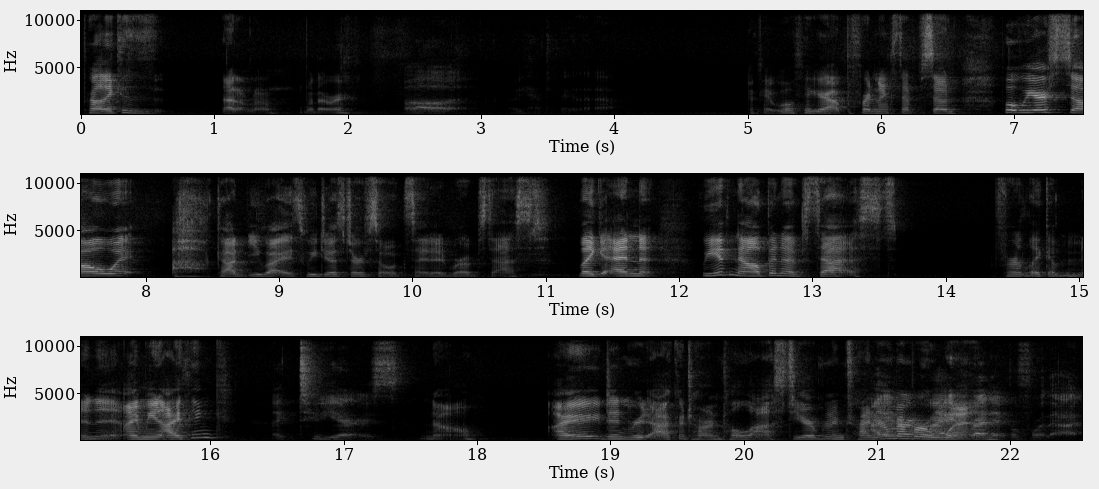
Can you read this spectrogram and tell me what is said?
Probably because I don't know. Whatever. Uh, we have to figure that out. Okay, we'll figure out before next episode. But we are so, oh God, you guys, we just are so excited. We're obsessed. Like, and we have now been obsessed for like a minute. I mean, I think Like two years. no. I didn't read ACOTAR until last year, but I'm trying to I remember read, when. I read it before that.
